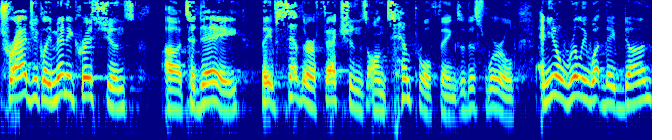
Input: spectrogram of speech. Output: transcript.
tragically, many Christians, uh, today, they've set their affections on temporal things of this world. And you know, really what they've done?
